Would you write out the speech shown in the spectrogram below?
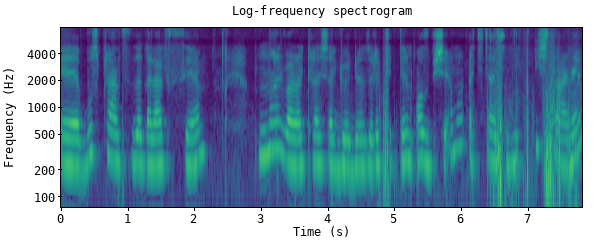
E, Buz Prensesi Galaxy. Bunlar var arkadaşlar gördüğünüz üzere. Petlerim az bir şey ama açacağım şimdi. 3 tane.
